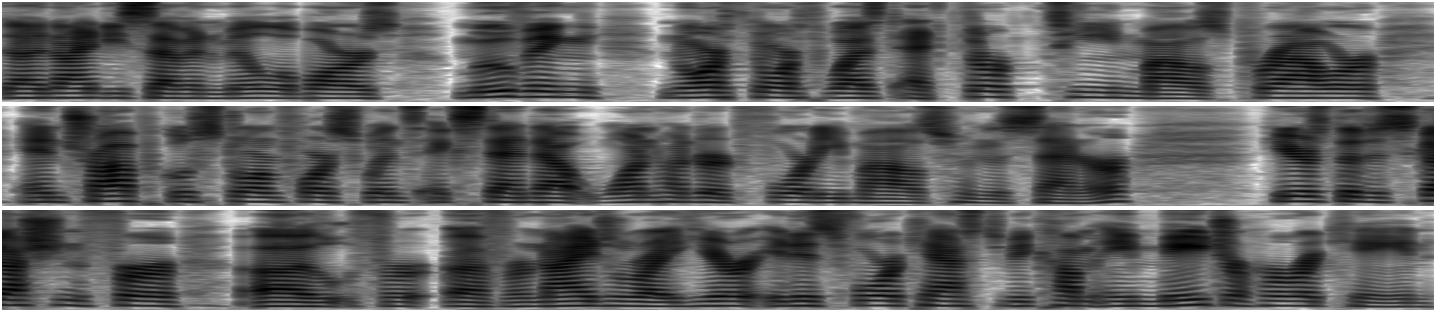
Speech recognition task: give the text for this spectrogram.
uh, 97 millibars, moving north northwest at 13 miles per hour, and tropical storm force winds extend out 140 miles from the center. Here's the discussion for uh, for uh, for Nigel right here. It is forecast to become a major hurricane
